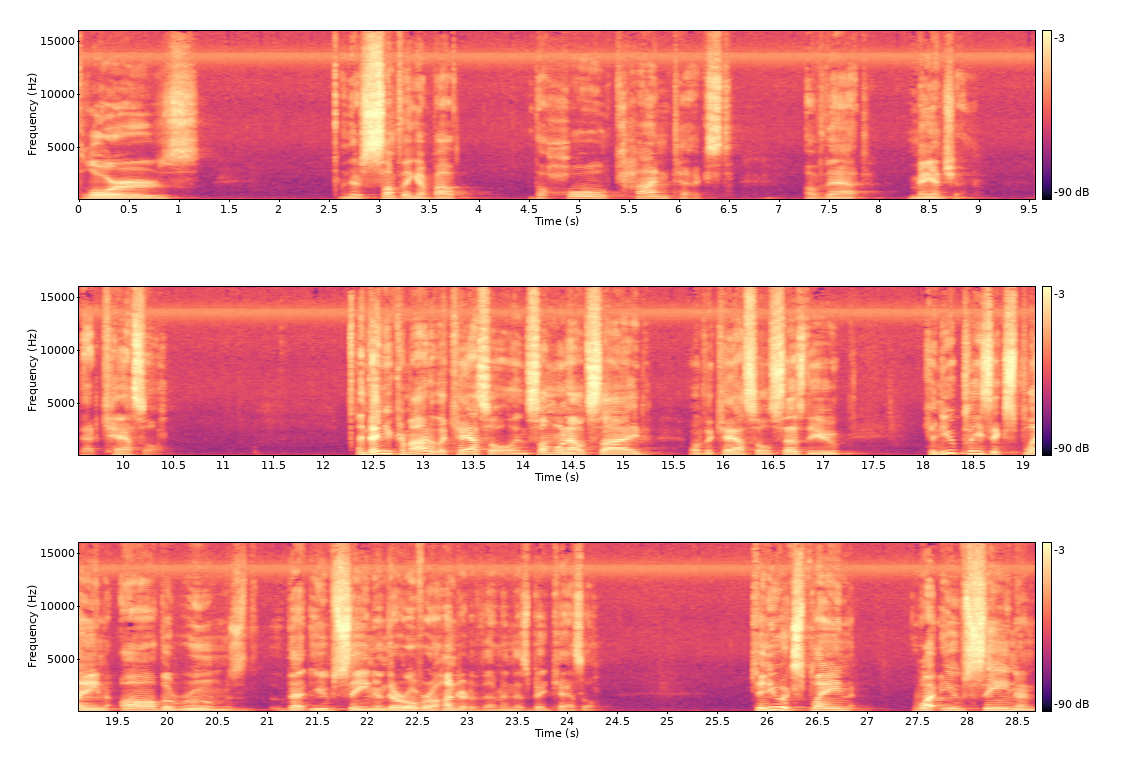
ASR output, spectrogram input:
floors, and there's something about the whole context of that mansion, that castle. And then you come out of the castle, and someone outside of the castle says to you, Can you please explain all the rooms that you've seen, and there are over a hundred of them in this big castle. Can you explain what you've seen in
